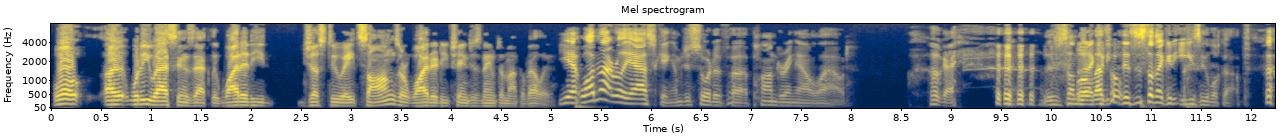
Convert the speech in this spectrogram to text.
Well, uh, what are you asking exactly? Why did he just do eight songs, or why did he change his name to Machiavelli? Yeah. Well, I'm not really asking. I'm just sort of uh, pondering out loud. Okay. Yeah. This is something Well, I could. what- This is something I could easily look up.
